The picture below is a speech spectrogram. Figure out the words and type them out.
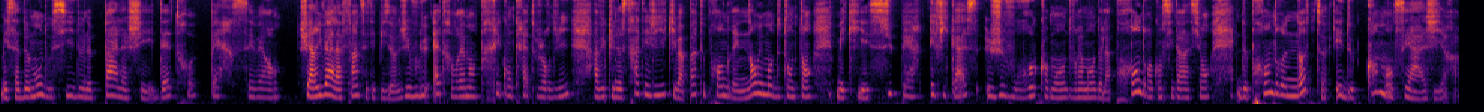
mais ça demande aussi de ne pas lâcher, d'être persévérant. Je suis arrivée à la fin de cet épisode. J'ai voulu être vraiment très concrète aujourd'hui avec une stratégie qui va pas te prendre énormément de ton temps mais qui est super efficace. Je vous recommande vraiment de la prendre en considération, de prendre note et de commencer à agir.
